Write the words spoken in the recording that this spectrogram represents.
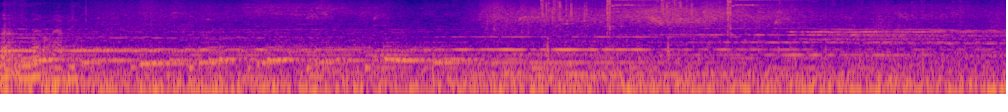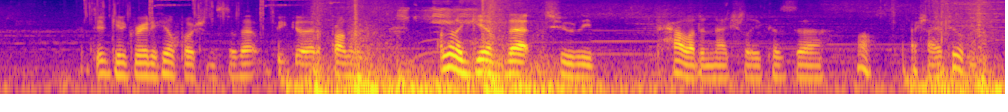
Nothing that heavy. I did get a greater heal potion, so that would be good. I'm probably. I'm gonna give that to the paladin actually, because uh, well, actually I have two of them.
